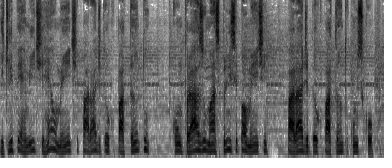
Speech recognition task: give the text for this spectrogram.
e que lhe permite realmente parar de preocupar tanto com o prazo, mas principalmente parar de preocupar tanto com o escopo.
